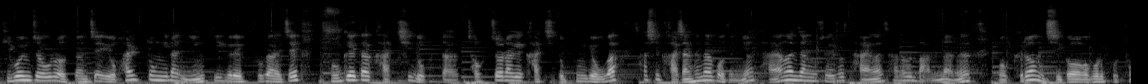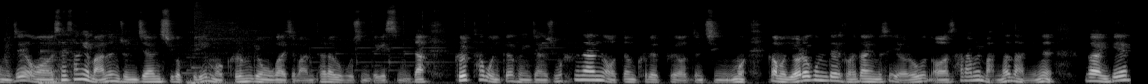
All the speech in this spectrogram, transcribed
기본적으로 어떤 이제 이 활동이란 인기 그래프가 이제 두 개 다 같이 높다 적절하게 같이 높은 경우가 사실 가장 흔하거든요. 다양한 장소에서 다양한 사람을 만나는 뭐 그런 직업으로 보통 이제 어, 세상에 많은 존재하는 직업들이 뭐 그런 경우가 이제 많다라고 보시면 되겠습니다. 그렇다 보니까 굉장히 좀 흔한 어떤 그래프의 어떤 직무 그러니까 뭐 여러 군데 돌아다니면서 여러 어, 사람을 만나다니는 그러니까 이게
